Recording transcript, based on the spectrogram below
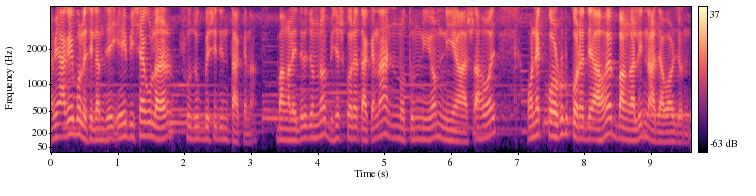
আমি আগেই বলেছিলাম যে এই বিষয়গুলোর সুযোগ বেশি দিন থাকে না। বাঙালিদের জন্য বিশেষ করে থাকে না নতুন নিয়ম নিয়ে আসা হয়, অনেক কঠোর করে দেওয়া হয় বাঙালি না যাওয়ার জন্য।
